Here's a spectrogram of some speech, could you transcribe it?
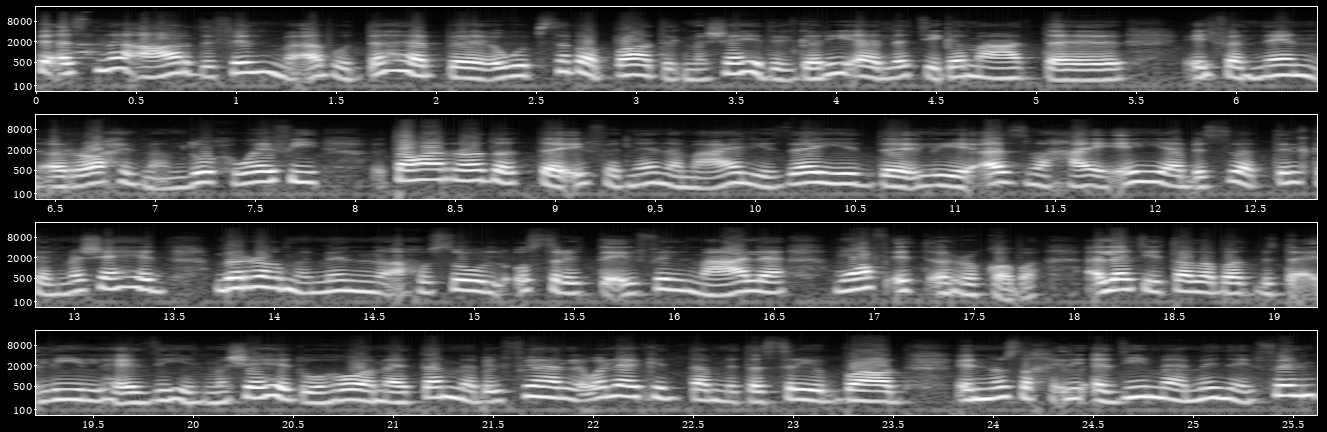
في أثناء عرض فيلم أبو الذهب وبسبب بعض المشاهد الجريئة التي جمعت الفنان الراحل ممدوح وافي تعرضت الفنانة معالي زايد لأزمة حقيقية بسبب تلك المشاهد بالرغم من حصول أسرة الفيلم على موافقة الرقابة التي طلبت بتقليل هذه المشاهد وهو ما تم بالفعل ولكن تم تسريب بعض النسخ القديمة من الفيلم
